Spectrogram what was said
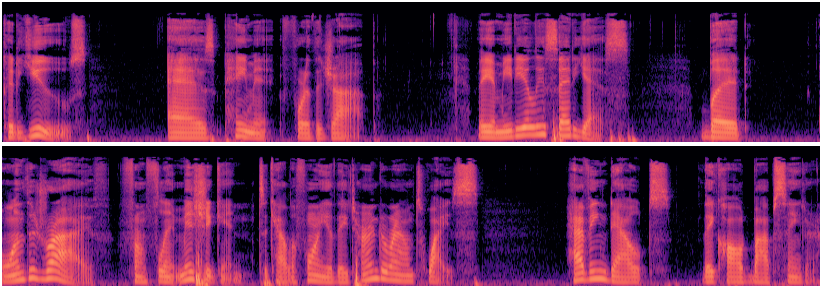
could use as payment for the job. They immediately said yes, but on the drive from Flint, Michigan to California, they turned around twice. Having doubts, they called Bob Singer.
